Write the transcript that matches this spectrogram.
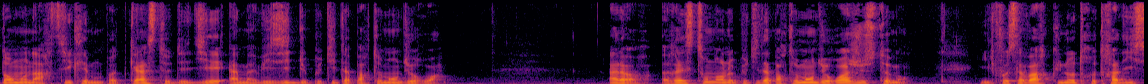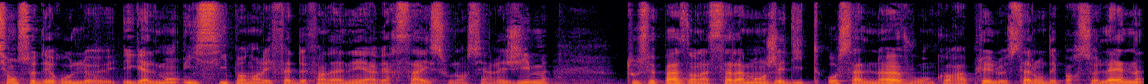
dans mon article et mon podcast dédié à ma visite du petit appartement du roi. Alors, restons dans le petit appartement du roi justement. Il faut savoir qu'une autre tradition se déroule également ici pendant les fêtes de fin d'année à Versailles sous l'Ancien Régime. Tout se passe dans la salle à manger dite aux salles neuves, ou encore appelée le Salon des porcelaines.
